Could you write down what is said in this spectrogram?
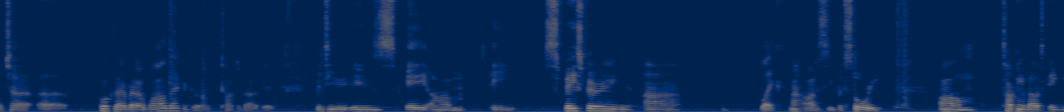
which uh, uh, book that I read a while back ago. Talked about a bit. Binti is a um a spacefaring uh like not odyssey but story um talking about a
